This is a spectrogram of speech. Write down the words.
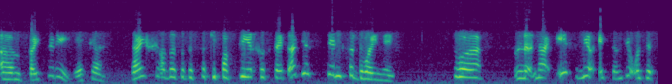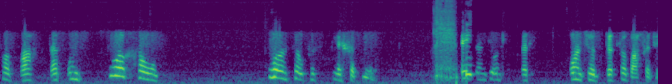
ehm um, buite die hekke. Daai geld was op 'n stukkie papier geskryf dat jy sent verdwyn nie. So nou is mir ek dink jy ons het verwag dat ons so gou so so versleg het nie. Ek dink ons dat ons het dit verwag het.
